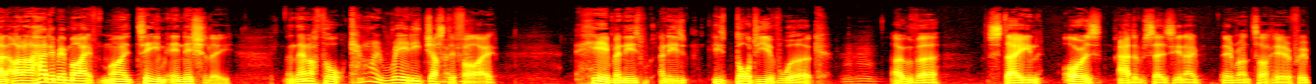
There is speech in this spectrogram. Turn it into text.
and, and I had him in my my team initially, and then I thought, can I really justify him and his and his his body of work over Steyn, or as Adam says, you know, Imran Tahir if we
